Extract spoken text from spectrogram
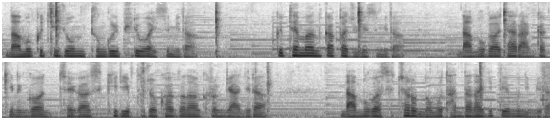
나무 끝이 좀 둥글 필요가 있습니다. 끝에만 깎아주겠습니다. 나무가 잘 안 깎이는 건 제가 스킬이 부족하거나 그런 게 아니라 나무가 쇠처럼 너무 단단하기 때문입니다.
